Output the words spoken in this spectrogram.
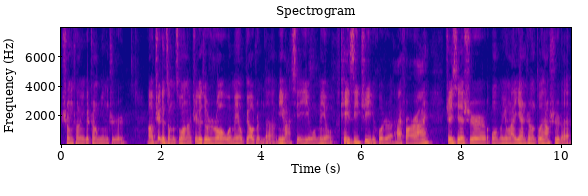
生成一个证明值。然后这个怎么做呢？这个就是说我们有标准的密码协议，我们有 KZG 或者 FRI，这些是我们用来验证多项式的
